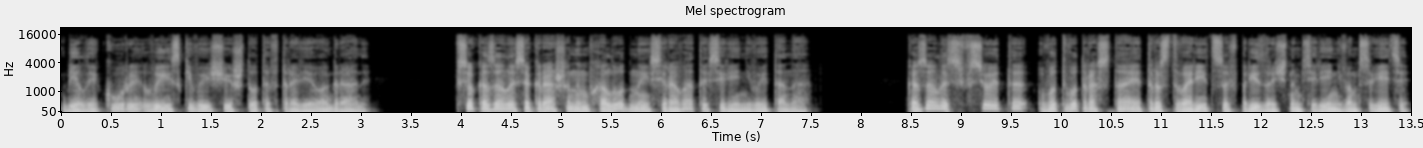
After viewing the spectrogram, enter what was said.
белые куры, выискивающие что-то в траве у ограды. Все казалось окрашенным в холодные серовато-сиреневые тона. Казалось, все это вот-вот растает, растворится в призрачном сиреневом свете,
